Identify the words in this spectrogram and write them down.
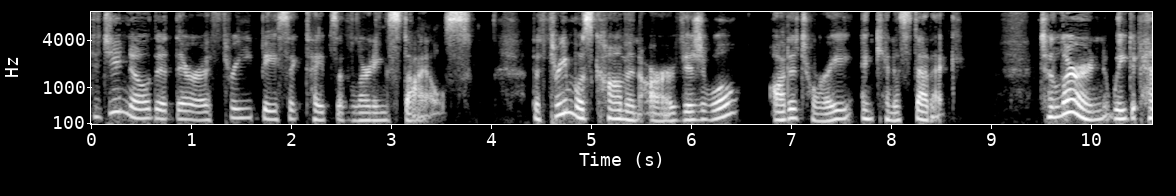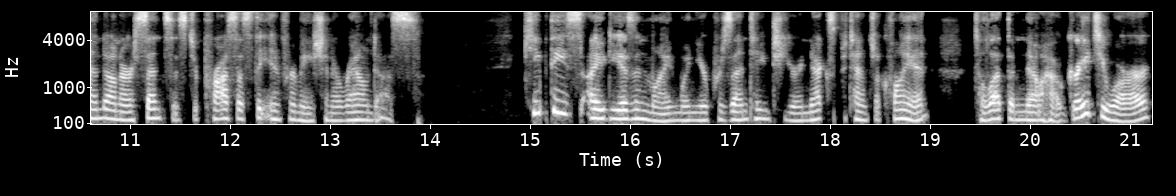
Did you know that there are three basic types of learning styles? The three most common are visual, auditory, and kinesthetic. To learn, we depend on our senses to process the information around us. Keep these ideas in mind when you're presenting to your next potential client to let them know how great you are,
